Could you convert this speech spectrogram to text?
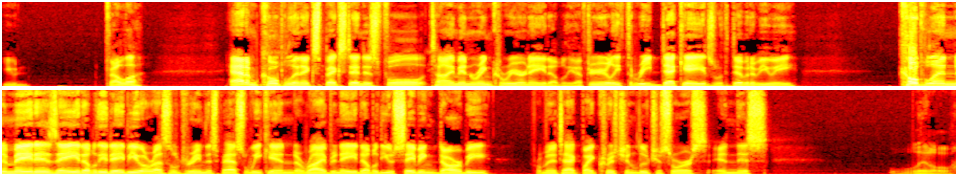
you fella. Adam Copeland expects to end his full time in ring career in AEW. After nearly three decades with WWE, Copeland made his AEW debut at WrestleDream this past weekend, arrived in AEW saving Darby from an attack by Christian Luchasaurus in this little,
